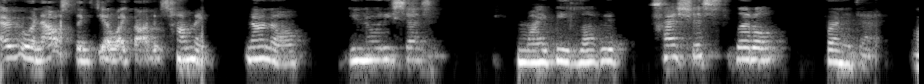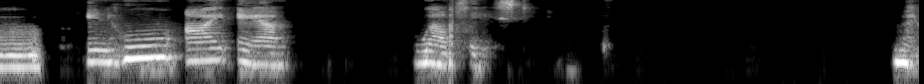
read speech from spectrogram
everyone else thinks, yeah, like God is humming. No, no. You know what he says? My beloved, precious little Bernadette, mm. in whom I am well pleased. My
